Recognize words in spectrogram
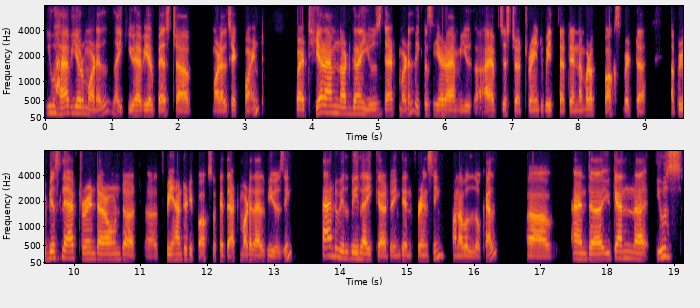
you have your model like you have your best uh, model checkpoint. But here i'm not going to use that model because here i am i have just uh, trained with uh, 10 number of epochs but uh, uh, previously i have trained around uh, 300 epochs okay that model i'll be using. And we'll be like doing the inferencing on our local and you can use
